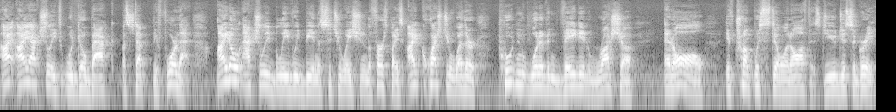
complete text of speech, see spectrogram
I, I actually would go back a step before that. I don't actually believe we'd be in the situation in the first place. I question whether Putin would have invaded Russia at all if Trump was still in office. Do you disagree?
